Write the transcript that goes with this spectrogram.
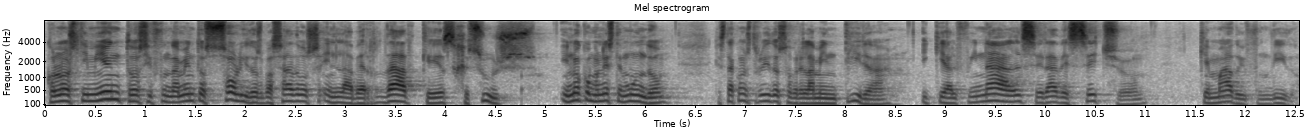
con los cimientos y fundamentos sólidos basados en la verdad que es Jesús, y no como en este mundo que está construido sobre la mentira y que al final será deshecho, quemado y fundido.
